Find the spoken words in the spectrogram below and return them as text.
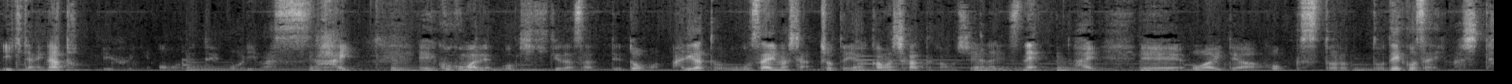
いきたいなというふうに思っております。はい。えー、ここまでお聞きくださってどうもありがとうございました。ちょっとやかましかったかもしれないですね。はい。えー、お相手はフォックストロットでございました。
